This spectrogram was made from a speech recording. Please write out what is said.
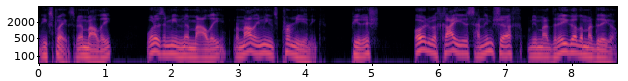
He explains mimali. What does it mean mimali? Mimali means permeating. Pirish, or v'chayis hanimshach mimadrega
